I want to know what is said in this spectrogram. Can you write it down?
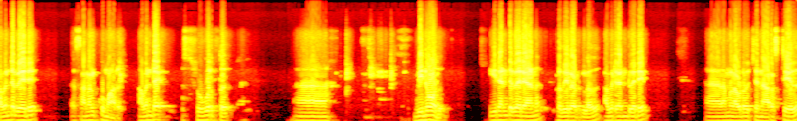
അവന്റെ പേര് സനൽകുമാർ. അവന്റെ സുഹൃത്ത് വിനോദ്. ഈ രണ്ടുപേരെയാണ് പ്രതികളായിട്ടുള്ളത്. അവർ രണ്ടുപേരെയും നമ്മൾ അവിടെ വെച്ച് തന്നെ അറസ്റ്റ് ചെയ്ത്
